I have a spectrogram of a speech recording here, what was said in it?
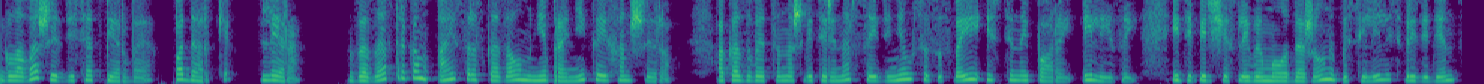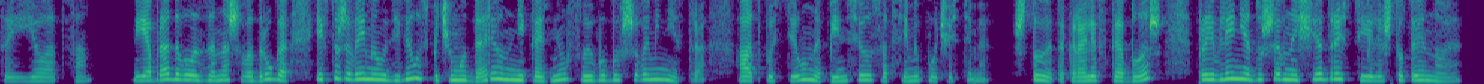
Глава 61. Подарки. Лера. За завтраком Айс рассказал мне про Ника и Ханшира. Оказывается, наш ветеринар соединился со своей истинной парой, Элизой, и теперь счастливые молодожены поселились в резиденции ее отца. Я обрадовалась за нашего друга и в то же время удивилась, почему Дарион не казнил своего бывшего министра, а отпустил на пенсию со всеми почестями. Что это, королевская блажь, проявление душевной щедрости или что-то иное?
